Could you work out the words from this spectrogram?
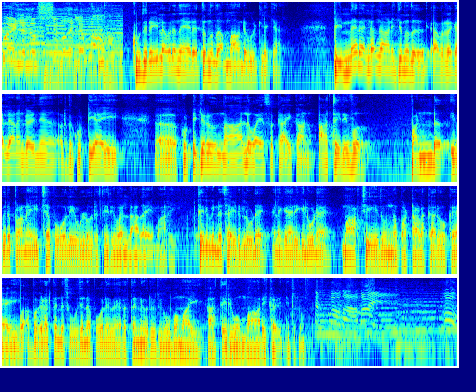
Quello è lo scemo delle uova! കുതിരയിൽ അവർ നേരെ എത്തുന്നത് അമ്മാവന്റെ വീട്ടിലേക്കാണ്. പിന്നെ രംഗം കാണിക്കുന്നത് അവരുടെ കല്യാണം കഴിഞ്ഞ് അവർക്ക് കുട്ടിയായി കുട്ടിക്കൊരു നാല് വയസ്സൊക്കെ ആയി കാണും. ആ തെരുവ് പണ്ട് ഇവർ പ്രണയിച്ച പോലെയുള്ള ഒരു തെരുവല്ലാതായി മാറി. തെരുവിന്റെ സൈഡിലൂടെ അല്ലെങ്കിൽ അരികിലൂടെ മാർച്ച് ചെയ്തു നിന്ന് പട്ടാളക്കാരും ഒക്കെ ആയി. അപകടത്തിന്റെ സൂചന പോലെ വേറെ തന്നെ ഒരു രൂപമായി ആ തെരുവ് മാറിക്കഴിഞ്ഞിരുന്നു! Oh,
